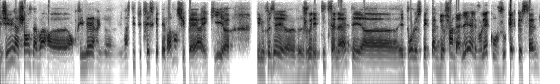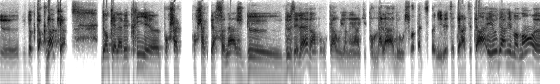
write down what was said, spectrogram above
J'ai eu la chance d'avoir euh, en primaire une, institutrice qui était vraiment super et qui, euh, nous faisait euh, jouer des petites scénettes. Et, et pour le spectacle de fin d'année, elle voulait qu'on joue quelques scènes du Docteur Knock. Donc elle avait pris pour chaque pour chaque personnage deux, deux élèves, hein, au cas où il y en ait un qui tombe malade ou soit pas disponible, etc., etc. Et au dernier moment, euh,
